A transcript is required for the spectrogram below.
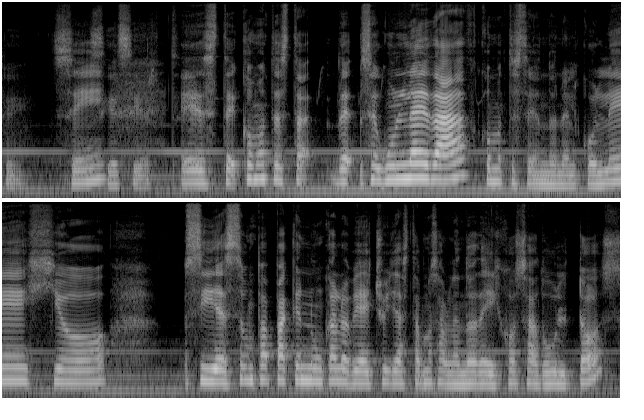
Sí. Sí, sí es cierto. Este, cómo te está, según la edad, cómo te está yendo en el colegio, si es un papá que nunca lo había hecho, ya estamos hablando de hijos adultos,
